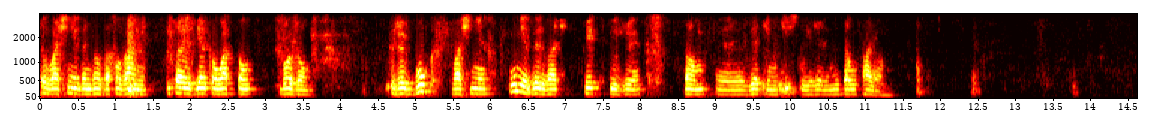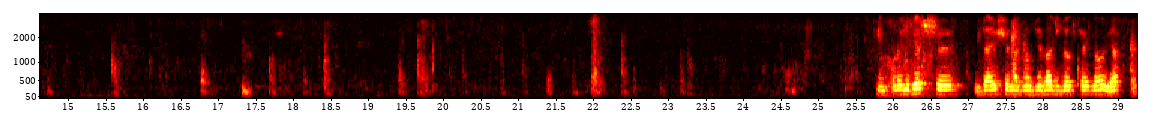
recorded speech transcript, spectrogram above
to właśnie będą zachowani. I to jest wielką łaską Bożą, że Bóg właśnie umie wyrwać tych, którzy są y, w wielkim ucisku, jeżeli Mu zaufają. Kolejny wiersz y, wydaje się nawiązywać do tego, jak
